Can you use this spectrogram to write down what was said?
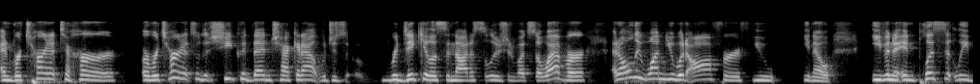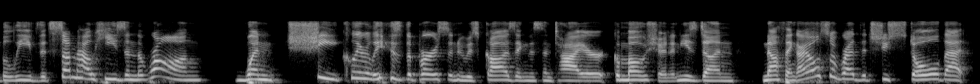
and return it to her or return it so that she could then check it out, which is ridiculous and not a solution whatsoever. And only one you would offer if you, you know, even implicitly believe that somehow he's in the wrong when she clearly is the person who is causing this entire commotion and he's done nothing. I also read that she stole that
